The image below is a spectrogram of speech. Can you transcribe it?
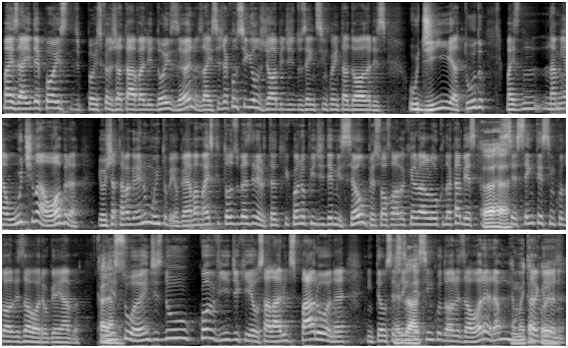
mas aí depois, depois que eu já estava ali dois anos, aí você já conseguiu uns jobs de 250 dólares o dia, tudo. Mas na minha última obra, eu já estava ganhando muito bem. Eu ganhava mais que todos os brasileiros. Tanto que quando eu pedi demissão, o pessoal falava que eu era louco da cabeça. Aham. 65 dólares a hora eu ganhava. Caramba. Isso antes do Covid, que o salário disparou, né? Então, 65 dólares a hora era muita, É muita coisa. grana.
